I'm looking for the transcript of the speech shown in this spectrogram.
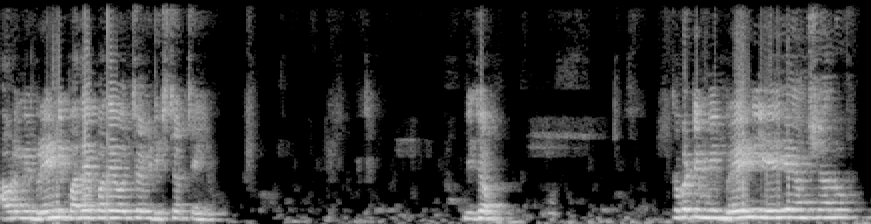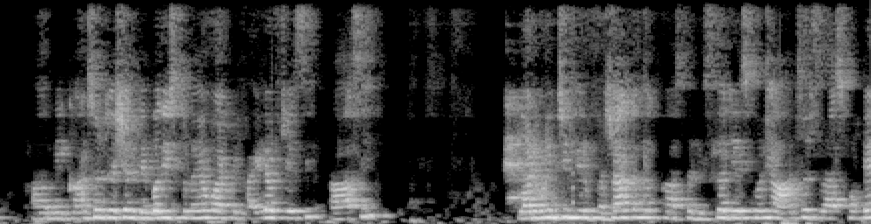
అప్పుడు మీ బ్రెయిన్ని పదే పదే వచ్చేవి డిస్టర్బ్ చేయవు నిజం. కాబట్టి మీ బ్రెయిన్ని ఏ ఏ అంశాలు మీ కాన్సన్ట్రేషన్ దెబ్బతీస్తున్నాయో వాటిని ఫైండ్ అవుట్ చేసి రాసి వాటి గురించి మీరు ప్రశాంతంగా కాస్త డిస్కస్ చేసుకొని ఆన్సర్స్ రాసుకుంటే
